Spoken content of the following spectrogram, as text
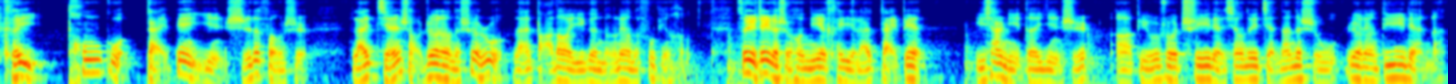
可以通过改变饮食的方式来减少热量的摄入，来达到一个能量的负平衡。所以这个时候，你也可以来改变一下你的饮食啊，比如说吃一点相对简单的食物，热量低一点的。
